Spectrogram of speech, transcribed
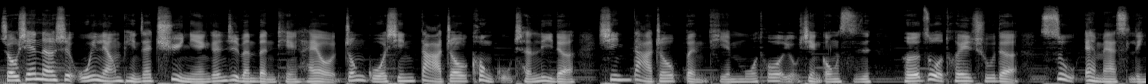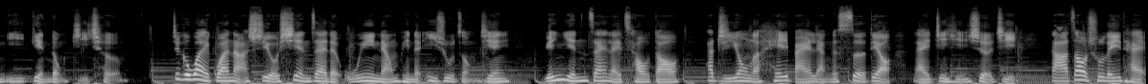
首先呢，是无印良品在去年跟日本本田还有中国新大洲控股成立的新大洲本田摩托有限公司。合作推出的速 MS 零一电动机车，这个外观啊是由现在的无印良品的艺术总监原研哉来操刀，他只用了黑白两个色调来进行设计，打造出了一台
